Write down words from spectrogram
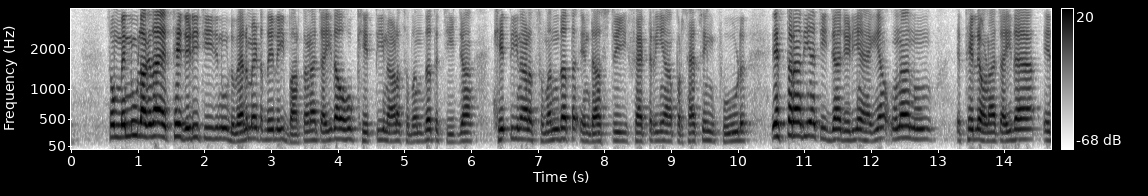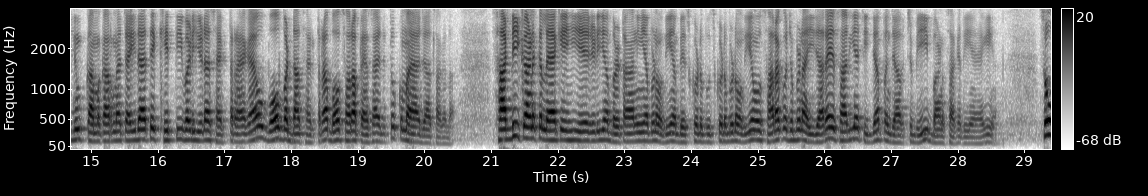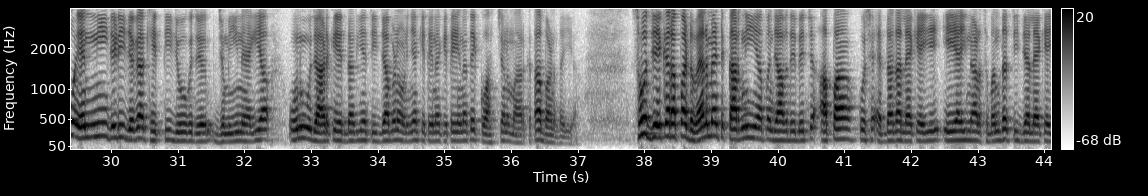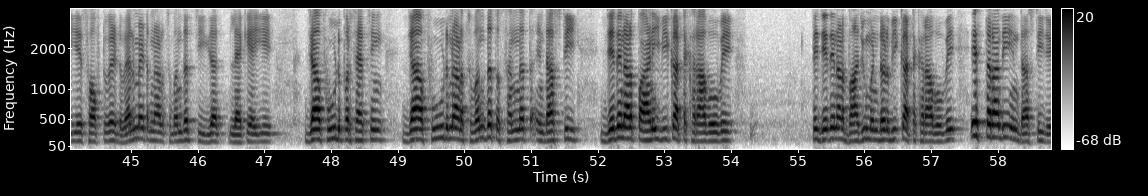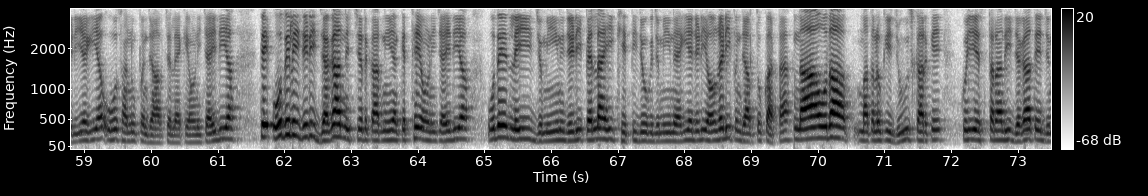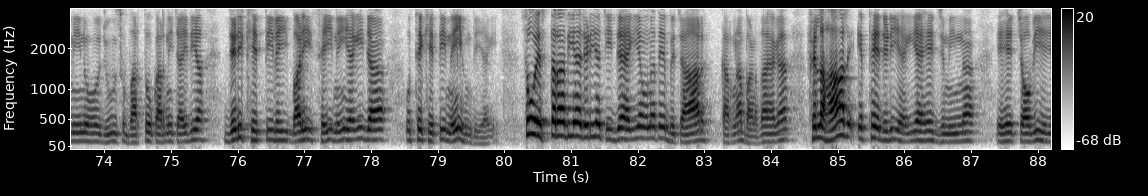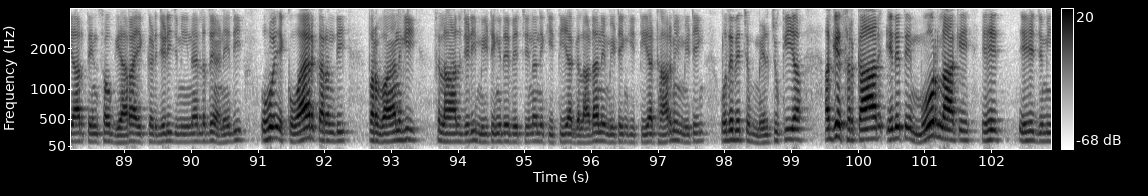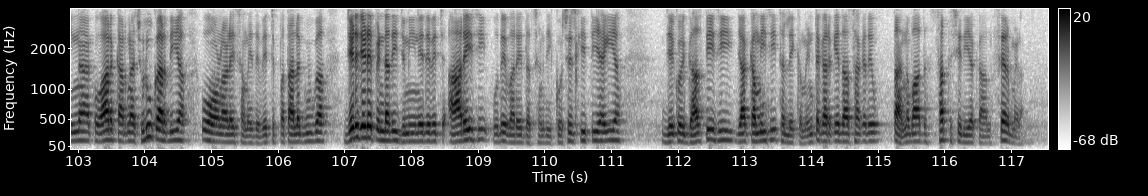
ਸੋ ਮੈਨੂੰ ਲੱਗਦਾ ਇੱਥੇ ਜਿਹੜੀ ਚੀਜ਼ ਨੂੰ ਡਿਵੈਲਪਮੈਂਟ ਦੇ ਲਈ ਵਰਤਣਾ ਚਾਹੀਦਾ, ਉਹ ਖੇਤੀ ਨਾਲ ਸੰਬੰਧਿਤ ਚੀਜ਼ਾਂ, ਖੇਤੀ ਨਾਲ ਸੰਬੰਧਿਤ ਇੰਡਸਟਰੀ ਫੈਕਟਰੀਆਂ ਪ੍ਰੋਸੈਸਿੰਗ ਫੂਡ ਇਸ ਤਰ੍ਹਾਂ ਦੀਆਂ ਚੀਜ਼ਾਂ ਜਿਹੜੀਆਂ ਹੈਗੀਆਂ, ਉਹਨਾਂ ਨੂੰ ਇੱਥੇ ਲਿਆਉਣਾ ਚਾਹੀਦਾ ਹੈ, ਇਹਨੂੰ ਕੰਮ ਕਰਨਾ ਚਾਹੀਦਾ ਹੈ ਤੇ ਖੇਤੀਬਾੜੀ ਜਿਹੜਾ ਸੈਕਟਰ ਹੈਗਾ, ਉਹ ਬਹੁਤ ਵੱਡਾ ਸੈਕਟਰ ਆ, ਬਹੁਤ ਸਾਰਾ ਪੈਸਾ ਇਹਦੇ ਤੋਂ ਕਮਾਇਆ ਜਾ ਸਕਦਾ। ਸਾਡੀ ਕਣਕ ਲੈ ਕੇ ਹੀ ਇਹ ਜਿਹੜੀਆਂ ਬਰਟਾਨੀਆਂ ਬਣਾਉਂਦੀਆਂ ਬਿਸਕੁਟ ਬੁਸਕੁਟ ਬਣਾਉਂਦੀਆਂ, ਉਹ ਸਾਰਾ ਕੁਝ ਬਣਾਈ ਜਾ ਰਿਹਾ, ਇਹ ਸਾਰੀਆਂ ਚੀਜ਼ਾਂ ਪੰਜਾਬ 'ਚ ਵੀ ਬਣ ਸਕਦੀਆਂ ਹੈਗੀਆਂ। ਸੋ ਇੰਨੀ ਜਿਹੜੀ ਜਗ੍ਹਾ ਖੇਤੀਯੋਗ ਜ- ਜ਼ਮੀਨ ਹੈਗੀ ਆ, ਉਹਨੂੰ ਉਜਾੜ ਕੇ ਇਦਾਂ ਦੀਆਂ ਚੀਜ਼ਾਂ ਬਣਾਉਣੀਆਂ, ਕਿਤੇ ਨਾ ਕਿਤੇ ਇਹਨਾਂ ਤੇ ਕੁਐਸਚਨ ਮਾਰਕ ਤਾਂ ਬਣਦਾ ਹੀ ਆ। ਸੋ ਜੇਕਰ ਆਪਾਂ ਡਿਵੈਲਪਮੈਂਟ ਕਰਨੀ ਆ ਪੰਜਾਬ ਦੇ ਵਿੱਚ, ਆਪਾਂ ਕੁਝ ਇਦਾਂ ਦਾ ਲੈ ਕੇ ਆਈਏ AI ਨਾਲ ਸੰਬੰਧਿਤ ਚੀਜ਼ਾਂ ਲੈ ਕੇ ਆਈਏ ਸੌਫਟਵੇਅਰ ਡਿਵੈਲਪਮੈਂਟ ਨਾਲ ਸੰਬੰਧਿਤ ਚੀਜ਼ਾਂ ਲੈ ਕੇ ਆਈਏ, ਜਾਂ ਫੂਡ ਪ੍ਰੋਸੈਸਿੰਗ ਜਾਂ ਫੂਡ ਨਾਲ ਸੰਬੰਧਿਤ ਸਨਅਤ ਇੰਡਸਟਰੀ ਜਿਹਦੇ ਨਾਲ ਪਾਣੀ ਵੀ ਘੱਟ ਖਰਾਬ ਹੋਵੇ ਤੇ ਜਿਹਦੇ ਨਾਲ ਬਾਜੂ ਮੰਡਲ ਵੀ ਘੱਟ ਖਰਾਬ ਹੋਵੇ, ਇਸ ਤਰ੍ਹਾਂ ਦੀ ਇੰਡਸਟਰੀ ਜਿਹੜੀ ਹੈਗੀ ਆ, ਉਹ ਸਾਨੂੰ ਪੰਜਾਬ 'ਚ ਲੈ ਕੇ ਆਉਣੀ ਚਾਹੀਦੀ ਆ। ਤੇ ਉਹਦੇ ਲਈ ਜਿਹੜੀ ਜਗ੍ਹਾ ਨਿਸ਼ਚਿਤ ਕਰਨੀ ਆ, ਕਿੱਥੇ ਆਉਣੀ ਚਾਹੀਦੀ ਆ, ਉਹਦੇ ਲਈ ਜ਼ਮੀਨ ਜਿਹੜੀ ਪਹਿਲਾਂ ਹੀ ਖੇਤੀਯੋਗ ਜ਼ਮੀਨ ਹੈਗੀ ਆ, ਜਿਹੜੀ ਆਲਰੇਡੀ ਪੰਜਾਬ ਤੋਂ ਘੱਟ ਆ, ਨਾ ਉਹਦਾ ਮਤਲਬ ਕਿ ਯੂਜ਼ ਕਰਕੇ ਕੋਈ ਇਸ ਤਰ੍ਹਾਂ ਦੀ ਜਗ੍ਹਾ ਤੇ ਜ਼ਮੀਨ ਉਹ ਯੂਜ਼ ਵਰਤੋਂ ਕਰਨੀ ਚਾਹੀਦੀ ਆ, ਜਿਹੜੀ ਖੇਤੀ ਲਈ ਬਾੜੀ ਸਹੀ ਨਹੀਂ ਹੈਗੀ ਜਾਂ ਉੱਥੇ ਖੇਤੀ ਨਹੀਂ ਹੁੰਦੀ ਹੈਗੀ। ਸੋ ਇਸ ਤਰ੍ਹਾਂ ਦੀਆਂ ਜਿਹੜੀਆਂ ਚੀਜ਼ਾਂ ਹੈਗੀਆਂ, ਉਹਨਾਂ ਤੇ ਵਿਚਾਰ ਕਰਨਾ ਬਣਦਾ ਹੈਗਾ। ਫਿਲਹਾਲ ਇੱਥੇ ਜਿਹੜੀ ਹੈਗੀ ਆ, ਇਹ ਜ਼ਮੀਨਾਂ, ਇਹ 24311 ਏਕੜ ਜਿਹੜੀ ਜ਼ਮੀਨ ਹੈ ਲੁਧਿਆਣੇ ਦੀ, ਉਹ ਐਕਵਾਇਰ ਕਰਨ ਦੀ ਪ੍ਰਵਾਨਗੀ ਫਿਲਹਾਲ ਜਿਹੜੀ ਮੀਟਿੰਗ ਦੇ ਵਿੱਚ ਇਹਨਾਂ ਨੇ ਕੀਤੀ ਆ, ਗਲਾਡਾ ਨੇ ਮੀਟਿੰਗ ਕੀਤੀ ਆ 18ਵੀਂ ਮੀਟਿੰਗ ਉਹਦੇ ਵਿੱਚ ਮਿਲ ਚੁੱਕੀ ਆ। ਅੱਗੇ ਸਰਕਾਰ ਇਹਦੇ ਤੇ ਮੋਹਰ ਲਾ ਕੇ ਇਹ ਇਹ ਜ਼ਮੀਨਾਂ ਅਕਵਾਇਰ ਕਰਨਾ ਸ਼ੁਰੂ ਕਰਦੀ ਆ ਉਹ ਆਉਣ ਵਾਲੇ ਸਮੇਂ ਦੇ ਵਿੱਚ ਪਤਾ ਲੱਗੂਗਾ। ਜਿਹੜੇ ਜਿਹੜੇ ਪਿੰਡਾਂ ਦੀ ਜ਼ਮੀਨ ਇਹਦੇ ਵਿੱਚ ਆ ਰਹੀ ਸੀ, ਉਹਦੇ ਬਾਰੇ ਦੱਸਣ ਦੀ ਕੋਸ਼ਿਸ਼ ਕੀਤੀ ਹੈਗੀ ਆ। ਜੇ ਕੋਈ ਗਲਤੀ ਸੀ ਜਾਂ ਕਮੀ ਸੀ, ਥੱਲੇ ਕਮੈਂਟ ਕਰਕੇ ਦੱਸ ਸਕਦੇ ਹੋ। ਧੰਨਵਾਦ, ਸਤਿ ਸ਼੍ਰੀ ਅਕਾਲ, ਫਿਰ ਮਿਲਾਂਗੇ।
